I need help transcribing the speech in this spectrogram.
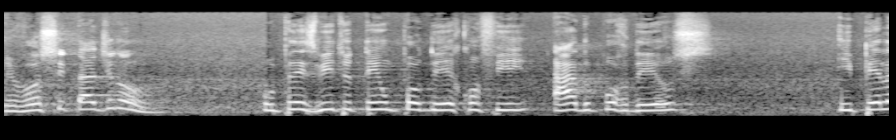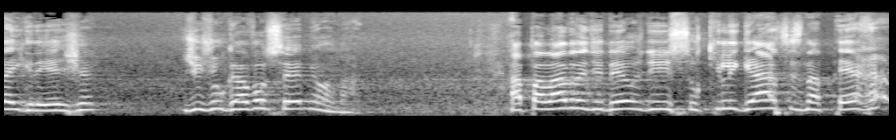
Eu vou citar de novo. O presbítero tem um poder confiado por Deus e pela igreja de julgar você, meu amado. A palavra de Deus diz: o que ligasses na terra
